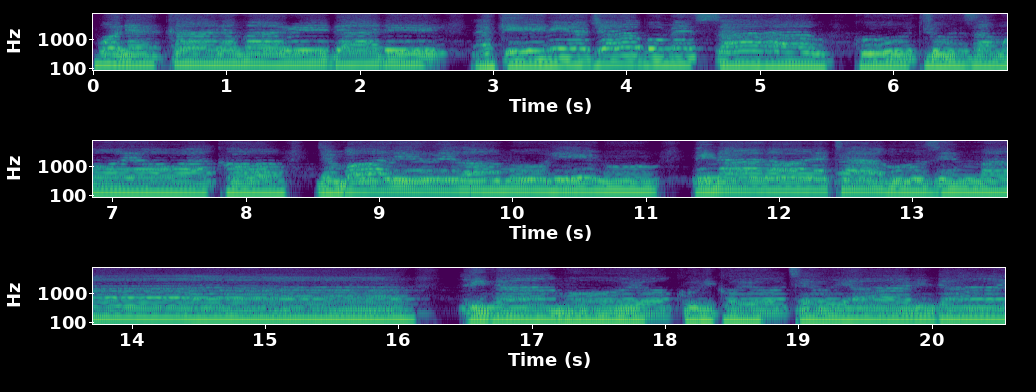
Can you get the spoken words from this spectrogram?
mwonekana maridadi lakini ajabu mesau kutunza moyo wako. Jambo lililo muhimu linaloleta uzima lina moyo kuliko yote uyalindayo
